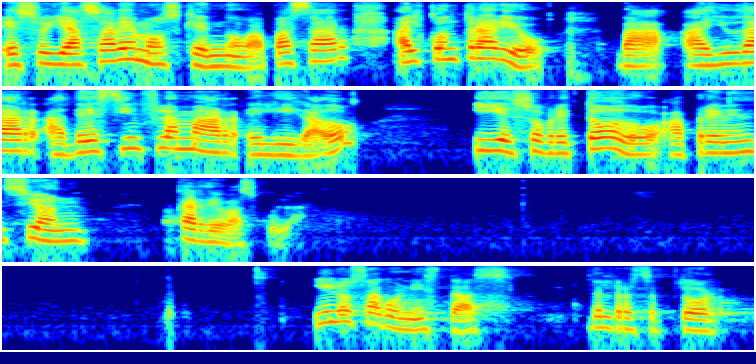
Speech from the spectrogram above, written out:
eso ya sabemos que no va a pasar. Al contrario, va a ayudar a desinflamar el hígado y sobre todo a prevención cardiovascular. Y los agonistas del receptor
